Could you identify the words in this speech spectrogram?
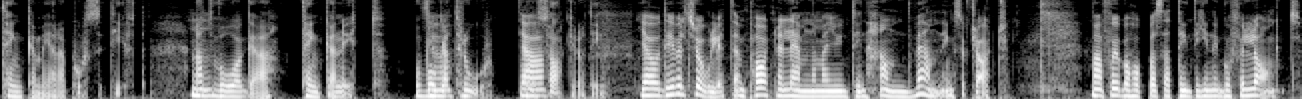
tänka mera positivt. Mm. Att våga tänka nytt och våga ja. tro på ja. saker och ting. Ja, och det är väl troligt. En partner lämnar man ju inte i en handvändning såklart. Man får ju bara hoppas att det inte hinner gå för långt.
